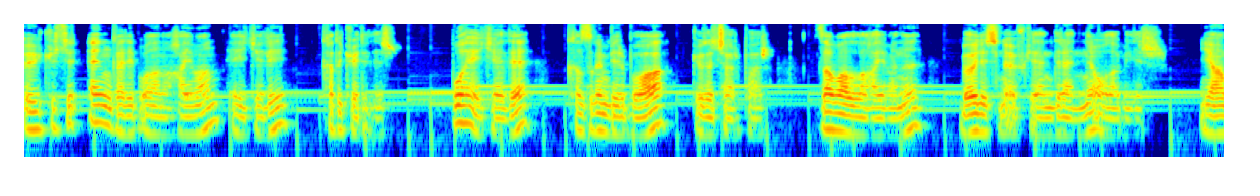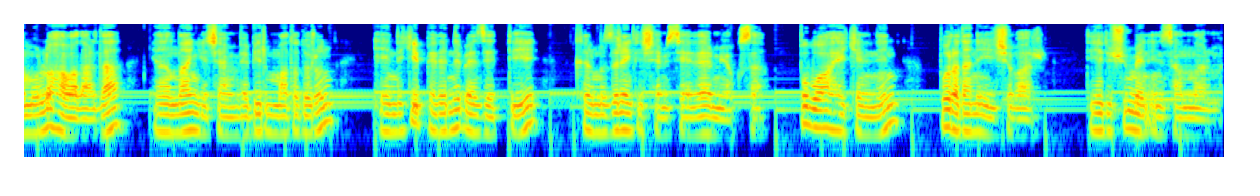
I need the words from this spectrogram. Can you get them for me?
öyküsü en garip olan hayvan heykeli Kadıköy'dedir. Bu heykelde kızgın bir boğa göze çarpar. Zavallı hayvanı böylesine öfkelendiren ne olabilir? Yağmurlu havalarda yanından geçen ve bir matadorun elindeki pelerini benzettiği kırmızı renkli şemsiyeler mi yoksa? Bu boğa heykelinin burada ne işi var diye düşünmeyen insanlar mı?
